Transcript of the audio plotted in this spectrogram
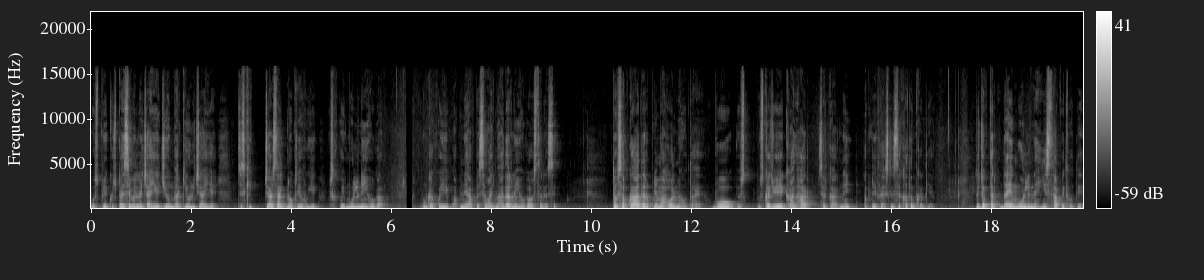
उसमें कुछ पैसे मिलने चाहिए, जीवन भर की होनी चाहिए। जिसकी चार साल की नौकरी होगी, उसका कोई मूल्य नहीं होगा। उनका कोई अपने आप में समाज में आदर नहीं होगा उस तरह से। तो सबका आदर अपने माहौल में होता है। वो उस, उसका जो एक आधार सरकार ने अपने फैसले से ख़त्म कर दिया। तो जब तक नए मूल्य नहीं स्थापित होते,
